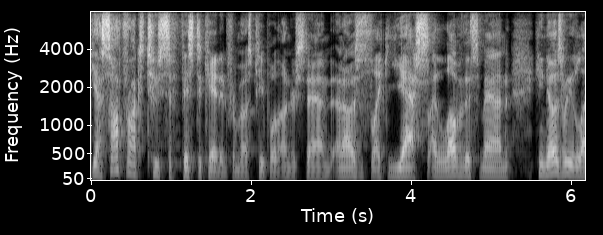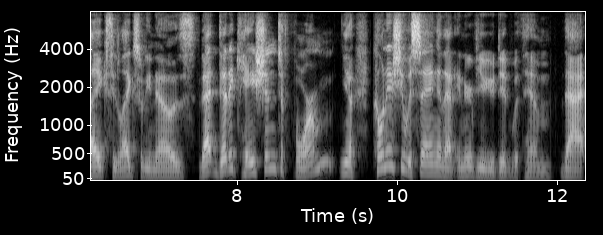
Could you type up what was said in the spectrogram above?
Yeah, soft rock's too sophisticated for most people to understand. And I was just like, Yes, I love this man. He knows what he likes, he likes what he knows. That dedication to form, you know, Konishi was saying in that interview you did with him that,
